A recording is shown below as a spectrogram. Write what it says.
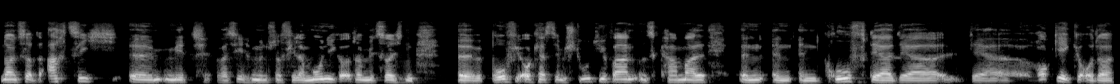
1980 äh, mit, was ich, Münchner Philharmoniker oder mit solchen äh, Profiorchester im Studio waren. Uns kam mal ein, ein, ein Groove, der, der, der rockig oder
